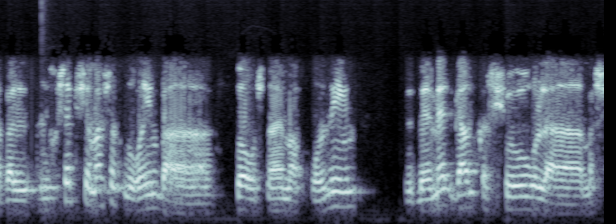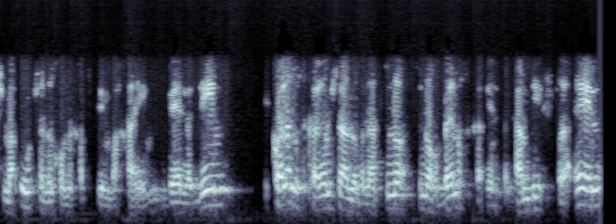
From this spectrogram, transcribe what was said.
אבל אני חושב שמה שאנחנו רואים בעשור או שניים האחרונים, זה באמת גם קשור למשמעות שאנחנו מחפשים בחיים. וילדים, כל המחקרים שלנו, ועשינו הרבה מחקרים, וגם בישראל,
